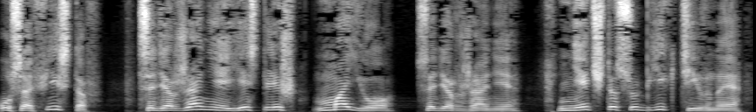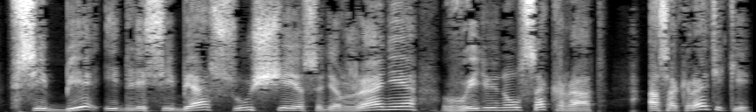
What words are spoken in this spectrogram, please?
У софистов содержание есть лишь «мое» содержание – нечто субъективное, в себе и для себя сущее содержание выдвинул Сократ, а Сократики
